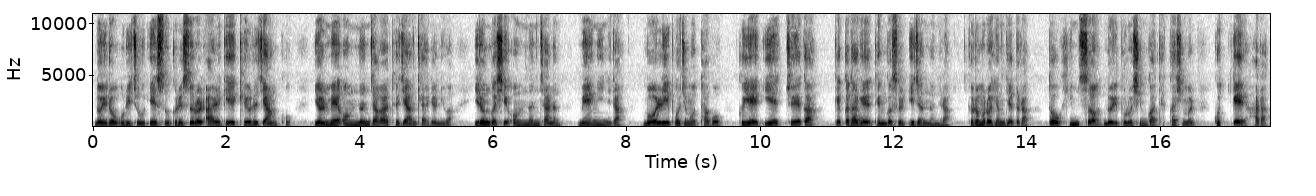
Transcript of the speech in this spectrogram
너희로 우리 주 예수 그리스도를 알기에 게으르지 않고 열매 없는 자가 되지 않게 하려니와 이런 것이 없는 자는 맹인이라 멀리 보지 못하고 그의 옛 죄가 깨끗하게 된 것을 잊었느니라. 그러므로 형제들아 더욱 힘써 너희 부르심과 택하심을 굳게 하라.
